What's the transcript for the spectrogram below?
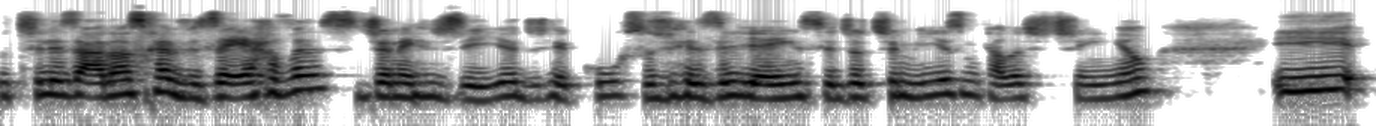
utilizaram as reservas de energia, de recursos, de resiliência, de otimismo que elas tinham, e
